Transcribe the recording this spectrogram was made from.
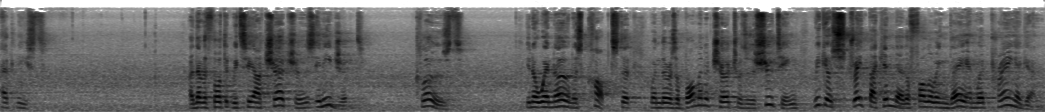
at least. I never thought that we'd see our churches in Egypt closed. You know, we're known as Copts that when there is a bomb in a church or there's a shooting, we go straight back in there the following day and we're praying again.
